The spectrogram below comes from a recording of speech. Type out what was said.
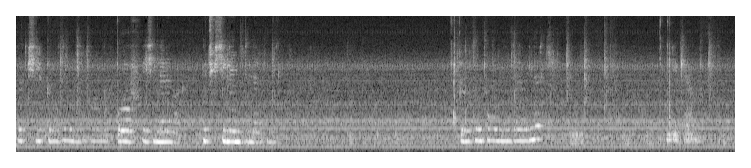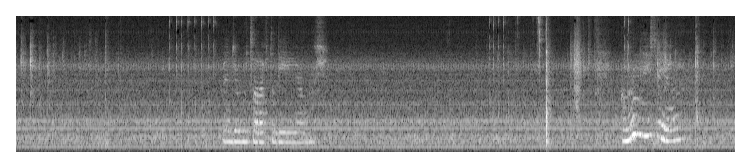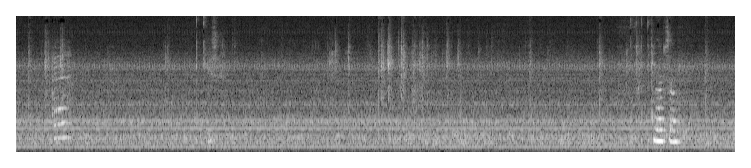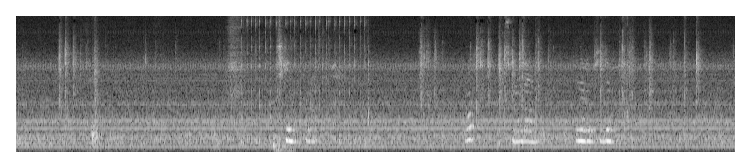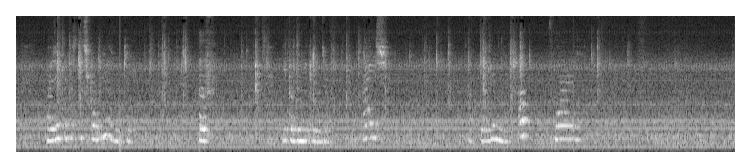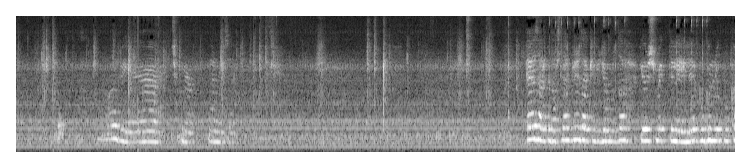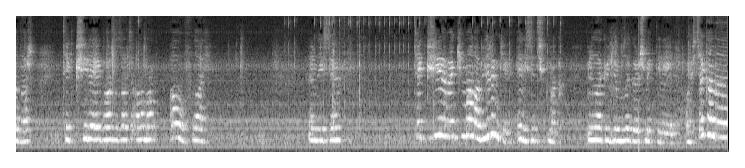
Dört kişilik kırmızı mı? Of yeşillere bak. Üç kişiyle indirdiler. Kırmızının tamamını indirebilirler ki. Bir iki Bence bu tarafta değil yanlış. Aman neyse ya. Ee. Ne yapsam? Hop. Düşman ben. Ben ölümsüzüm. Ağacın tepesine çıkabiliyoruz mu ki? Öf. Yıkıldım yıkılacağım. Hayır. Atlayabilir miyim? Hop. Fly. Abi ya. Çıkmıyor. Her neyse. Evet arkadaşlar bir dahaki videomuzda görüşmek dileğiyle. Bugünlük bu kadar. Tek kişiyle egg varsa zaten alamam. Oh fly. Her neyse. Tek kişiyle ben kimi alabilirim ki? En iyisi çıkmak. Bir dahaki videomuzda görüşmek dileğiyle. Hoşçakalın.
